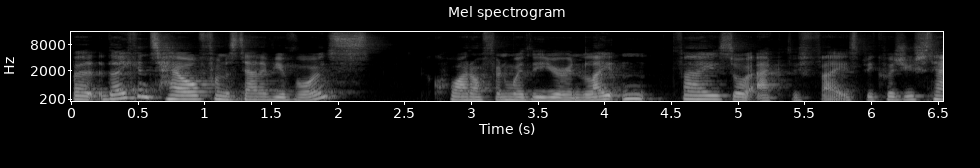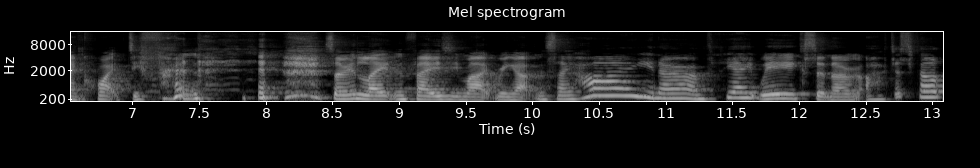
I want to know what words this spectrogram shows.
but they can tell from the sound of your voice quite often whether you're in latent phase or active phase because you sound quite different. so in latent phase, you might ring up and say, "Hi, you know, I'm 38 weeks and I've, I've just felt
